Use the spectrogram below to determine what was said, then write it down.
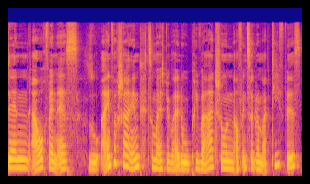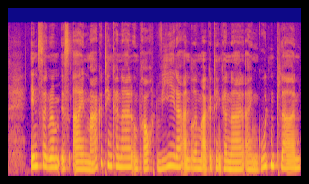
Denn auch wenn es so einfach scheint, zum Beispiel weil du privat schon auf Instagram aktiv bist, Instagram ist ein Marketingkanal und braucht wie jeder andere Marketingkanal einen guten Plan,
